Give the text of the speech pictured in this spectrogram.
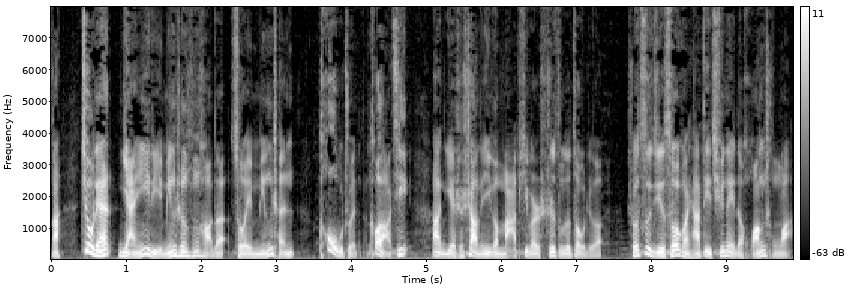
啊！就连演义里名声很好的所谓名臣寇准、寇老七啊，也是上了一个马屁味十足的奏折，说自己所管辖地区内的蝗虫啊，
